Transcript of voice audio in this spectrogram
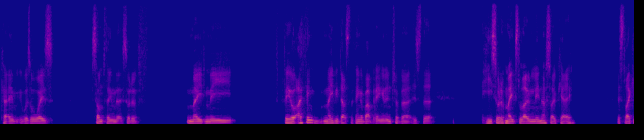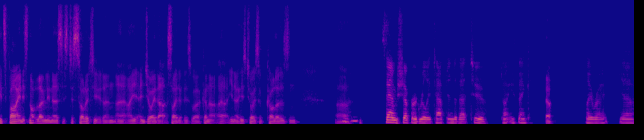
came. It was always something that sort of made me feel i think maybe that's the thing about being an introvert is that he sort of makes loneliness okay it's like it's fine it's not loneliness it's just solitude and uh, i enjoy that side of his work and uh, you know his choice of colors and uh, mm-hmm. sam shepard really tapped into that too don't you think playwright yeah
